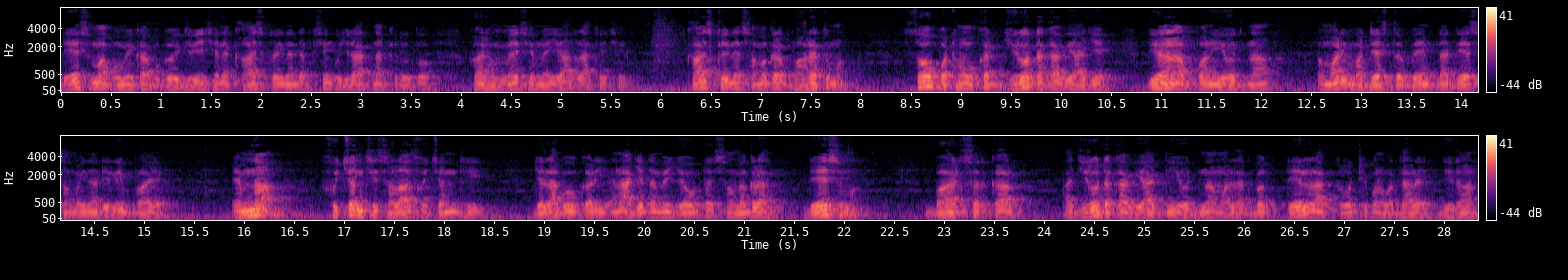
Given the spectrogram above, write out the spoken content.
દેશમાં ભૂમિકા ભજવી છે અને ખાસ કરીને દક્ષિણ ગુજરાતના ખેડૂતો હર હંમેશ એમને યાદ રાખે છે. ખાસ કરીને સમગ્ર ભારતમાં સૌ પ્રથમ વખત ઝીરો ટકા વ્યાજે ધિરાણ આપવાની યોજના અમારી મધ્યસ્થ બેંકના જે સમયના દિલીપભાઈએ એમના સૂચનથી, સલાહ સૂચનથી જે લાગુ કરી અને આજે તમે જોવો તો સમગ્ર દેશમાં ભારત સરકાર આ ઝીરો ટકા વ્યાજની યોજનામાં લગભગ તેર લાખ કરોડથી પણ વધારે ધિરાણ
